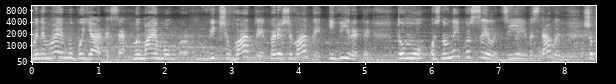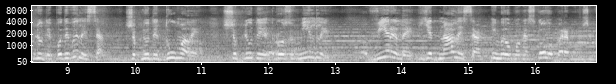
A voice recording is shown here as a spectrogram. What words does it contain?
Ми не маємо боятися. Ми маємо відчувати, переживати і вірити. Тому основний посил цієї вистави, щоб люди подивилися, щоб люди думали, щоб люди розуміли, вірили, єдналися, і ми обов'язково переможемо.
